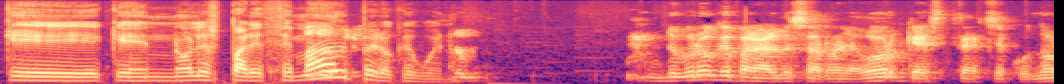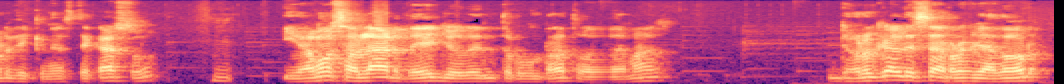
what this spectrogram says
que, que no les parece mal, pero que bueno. Yo creo que para el desarrollador, que es THQ Nordic en este caso, y vamos a hablar de ello dentro de un rato además, yo creo que al desarrollador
